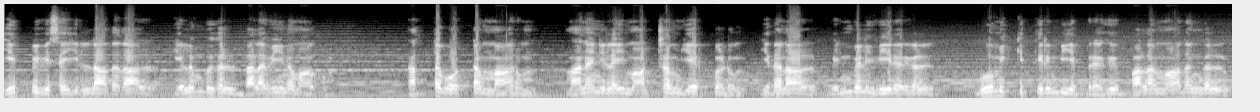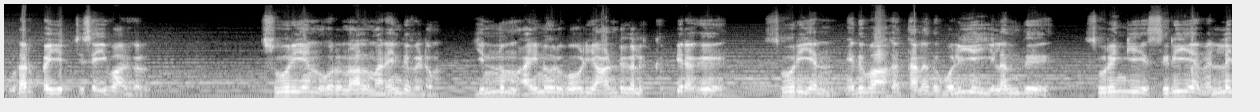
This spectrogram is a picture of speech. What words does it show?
ஈர்ப்பு விசை இல்லாததால் எலும்புகள் பலவீனமாகும். இரத்த ஓட்டம் மாறும் மனநிலை மாற்றம் ஏற்படும். இதனால் விண்வெளி வீரர்கள் பூமிக்கு திரும்பிய பிறகு பல மாதங்கள் உடற்பயிற்சி செய்வார்கள். சூரியன் ஒரு நாள் மறைந்துவிடும். இன்னும் ஐநூறு கோடி ஆண்டுகளுக்கு பிறகு சூரியன் மெதுவாக தனது ஒளியை இழந்து சுருங்கி சிறிய வெள்ளை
